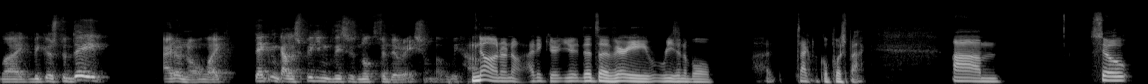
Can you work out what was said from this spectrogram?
like because today i don't know like technically speaking this is not federation that we have. No no no. I think you're, you're that's a very reasonable uh, technical pushback. Um so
